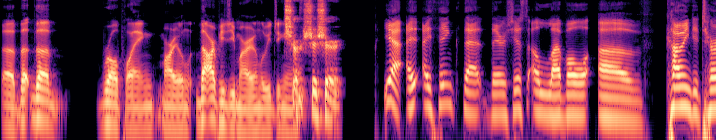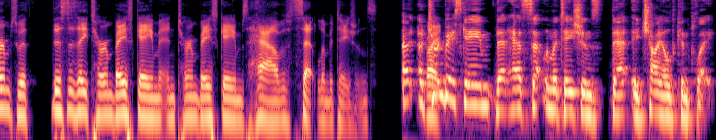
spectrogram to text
The the, the role playing Mario, the RPG Mario and Luigi games. Sure, sure, sure. Yeah, I, I think that there's just a level of coming to terms with this is a turn-based game, and turn-based games have set limitations. A, a right. turn-based game that has set limitations that a child can play.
